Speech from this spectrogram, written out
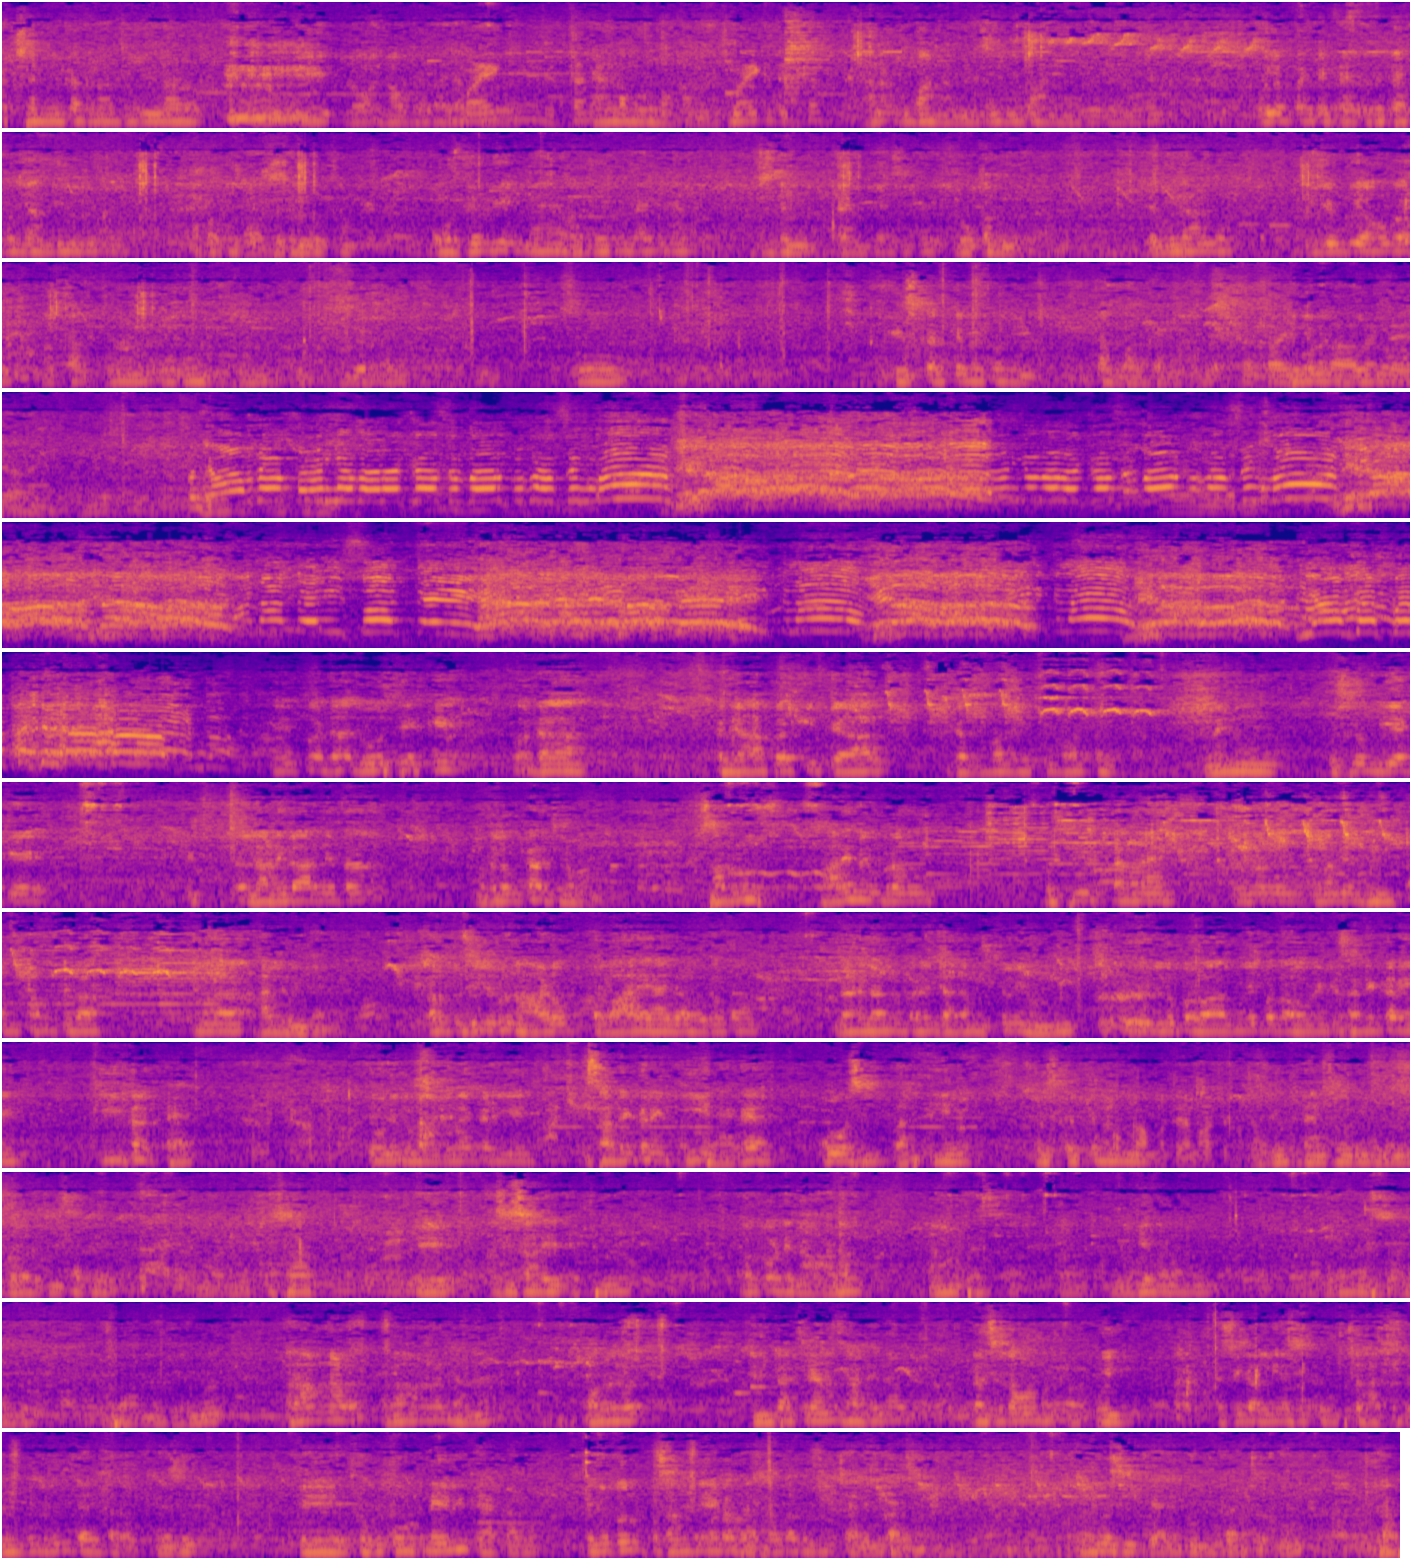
ਐਕਸ਼ਨ ਨਹੀਂ ਕਰਨਾ ਜਿਹਦੇ ਨਾਲ ਲਾਅ ਐਂਡ ਆਰਡਰ ਦਾ ਜਾਂ ਮਾਈਕ ਨਹੀਂ ਦਿੱਤਾ। ਕਹਿਣ ਦਾ ਮੈਨੂੰ ਮੌਕਾ ਨਹੀਂ ਮਾਈਕ ਦਿੱਤਾ। ਹੈ ਨਾ ਦੁਕਾਨਾਂ ਵਿੱਚ ਵੀ ਦੁਕਾਨ ਹੋ ਗਏ ਕੋਈ ਆਪਾਂ ਇੱਥੇ ਪੈਸੇ ਦੇ ਪੈਸੇ ਜਾਂਦੀ ਨਹੀਂ ਆਪਾਂ ਕੋਈ ਪੈਸੇ ਦੇ ਨਹੀਂ ਲੋਕਾਂ ਉਸ ਦਿਨ ਵੀ ਮੈਂ ਵਰਦੇ ਤੋਂ ਲੈ ਕੇ ਗਿਆ। ਜਿਸ ਦਿਨ ਟਾਈਮ ਤੇ ਸੀ ਤੇ ਲੋਕਾਂ ਨੂੰ ਜਲਦੀ ਜਾਣ ਲੋ ਆਊਗਾ ਉਹ ਸੋ ਇਸ ਕਰਕੇ ਮੈਂ ਤੁਹਾਨੂੰ ਧੰਨਵਾਦ ਕਰਨਾ ਸਫ਼ਾਈ ਜਿਹਨੇ ਮੈਨੂੰ ਬਣਾ ਬੋਲਣ ਲੈਂਦੇ ਆ ਪੰਜਾਬ ਦੇ ਪਾਣੀਆਂ ਦਾ ਰਾਖਾ ਸਰਦਾਰ ਭਗਵੰਤ ਸਿੰਘ ਮਾਨ। ਜਿੰਦਾਬਾਦ। ਪਾਣੀਆਂ ਦਾ ਰਾਖਾ ਸਰਦਾਰ ਭਗਵੰਤ ਸਿੰਘ ਮਾਨ। ਜਿੰਦਾਬਾਦ ਸਾਡਾ ਤੇਰੀ ਸੋਚ ਤੇ। ਇਨਕਲਾਬ। ਜਿੰਦਾਬਾਦ। ਇਨਕਲਾਬ। ਜਿੰਦਾਬਾਦ। ਪੰਜਾਬ ਦਾ ਪੁੱਤ ਜਿੰਦਾਬਾਦ। ਇਹ ਤੁਹਾਡਾ ਜੋਸ਼ ਦੇਖ ਕੇ ਤੁਹਾਡਾ ਪੰਜਾਬ ਪ੍ਰਤੀ ਪਿਆਰ ਜਜ਼ਬਾ ਦੇਖ ਕੇ ਬਹੁਤ ਮੈਨੂੰ ਖੁਸ਼ੀ ਹੁੰਦੀ ਹੈ ਕਿ ਲਾਣੇਦਾਰ ਨੇ ਤਾਂ ਮਤਲਬ ਘਰ ਚਲਾਉਣਾ ਸਭ ਨੂੰ ਸਾਰੇ ਮੈਂਬਰਾਂ ਨੂੰ ਖੁਸ਼ੀ ਕਰਨਾ ਹੈ ਉਹਨਾਂ ਨੂੰ ਉਹਨਾਂ ਦੇ ਜੀਵ ਸੰਪਾਦਕ ਦਾ ਉਹਨਾਂ ਦਾ ਹੱਲ ਵੀ ਕਰਨਾ ਪਰ ਤੁਸੀਂ ਜਦੋਂ ਨਾਲ ਹੋ ਪਰਿਵਾਰ ਇਹੋ ਜਿਹਾ ਹੋਵੇ ਤਾਂ ਲਾਣੇਦਾਰ ਨੂੰ ਕਦੇ ਜ਼ਿਆਦਾ ਮੁਸ਼ਕਲ ਨਹੀਂ ਹੁੰਦੀ। ਜਦੋਂ ਪਰਿਵਾਰ ਨੂੰ ਇਹ ਪਤਾ ਹੋਵੇ ਕਿ ਸਾਡੇ ਘਰੇ ਕੀ ਘਟ ਹੈ ਤੇ ਉਹਦੀ ਡਿਮਾਂਡ ਨਾ ਕਰੀਏ ਕਿ ਸਾਡੇ ਘਰੇ ਕੀ ਹੈਗਾ ਉਹ ਅਸੀਂ ਵਰਤੀਏ। ਇਸ ਕਰਕੇ ਮੈਨੂੰ ਕੰਮ ਤੇ ਆਮਾ ਜੀ ਥੈਂਕਸ ਹੋ ਰਹੀ ਜੀ ਜੀ ਸਾਡੇ ਮੁਖੀ ਸਾਹਿਬ। ਤੇ ਅਸੀਂ ਸਾਰੇ ਇੱਥੇ ਹੀ ਹਾਂ ਔਰ ਤੁਹਾਡੇ ਨਾਲ ਆ ਨਾਲ ਪ੍ਰੈਸ ਮੀਡੀਆ ਵਾਲਾ ਨੂੰ ਮੈਂ ਸਾਰਾ ਜਵਾਬ ਮੈਂ ਦੇਣਾ ਆਰਾਮ ਨਾਲ ਆਰਾਮ ਨਾਲ ਜਾਣਾ ਹੈ ਔਰ ਇਨ ਟੱਚ ਰਹਿਣਾ ਸਾਡੇ ਨਾਲ ਵੈਸੇ ਤਾਂ ਹੁਣ ਕੋਈ ਐਸੀ ਗੱਲ ਨਹੀਂ ਅਸੀਂ ਕੋਰਟ 'ਚ ਹੱਥ ਦੇ ਕੇ ਵੀ ਤਿਆਰੀ ਕਰ ਰੱਖੀ ਸੀ ਤੇ ਕਿਉਂਕਿ ਕੋਰਟ ਨੇ ਇਹ ਵੀ ਕਿਹਾ ਕਰ ਜੇ ਤੁਹਾਨੂੰ ਪਸੰਦ ਨਹੀਂ ਹੈਗਾ ਫੈਸਲਾ ਤਾਂ ਤੁਸੀਂ ਚੈਲੰਜ ਕਰ ਸਕਦੇ ਹੋ ਮੈਨੂੰ ਅਸੀਂ ਚੈਲੰਜ ਨਹੀਂ ਕਰ ਚੁੱਕੇ ਹਾਂ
